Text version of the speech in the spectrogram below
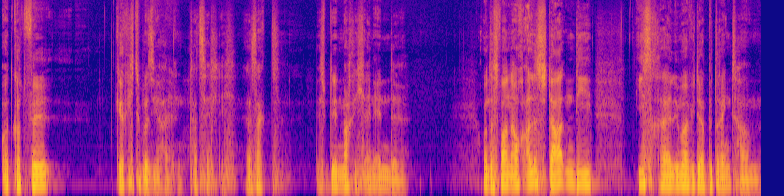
Und Gott will Gericht über sie halten, tatsächlich. Er sagt, den mache ich ein Ende. Und das waren auch alles Staaten, die Israel immer wieder bedrängt haben,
